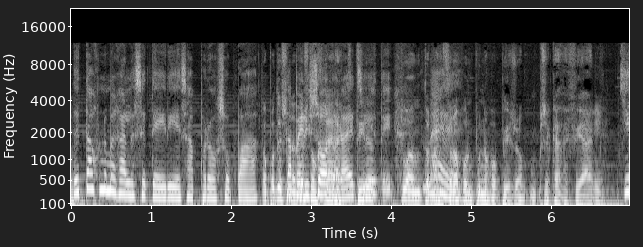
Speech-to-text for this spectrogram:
Δεν τα έχουν μεγάλες εταιρείες απρόσωπα. Οπότε τα συναντάς τον περισσότερα έτσι. χαρακτήρα Γιατί... του, των Ναι. ανθρώπων που είναι από πίσω σε κάθε φιάλη. Και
